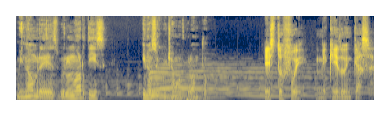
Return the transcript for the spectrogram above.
Mi nombre es Bruno Ortiz y nos escuchamos pronto. Esto fue Me Quedo en Casa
